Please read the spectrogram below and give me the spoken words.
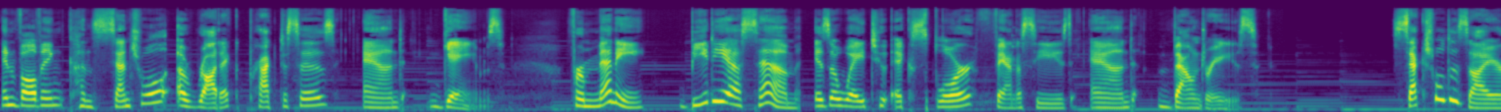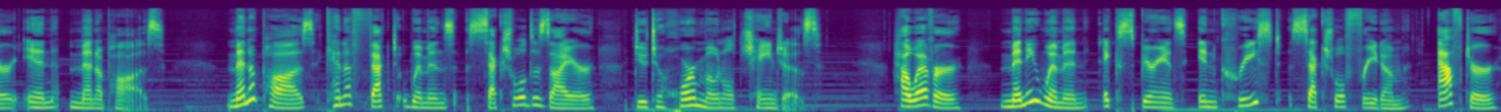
involving consensual erotic practices and games. For many, BDSM is a way to explore fantasies and boundaries. Sexual desire in menopause. Menopause can affect women's sexual desire due to hormonal changes. However, many women experience increased sexual freedom after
